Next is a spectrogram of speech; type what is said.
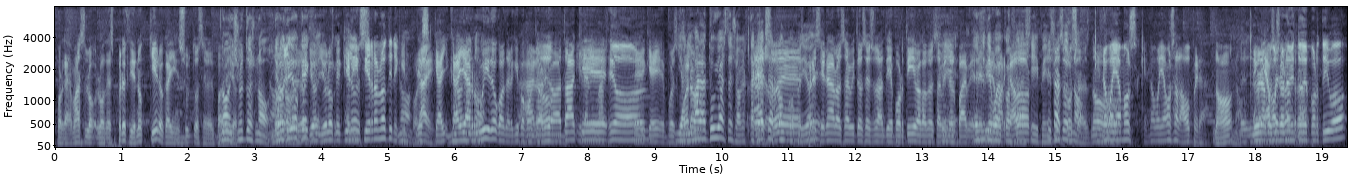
porque además lo, lo desprecio, no quiero que haya insultos en el pabellón. No, insultos no. No, yo lo que no, digo que, yo- yo lo que El quiero es- infierno no tiene que no, ir por es ahí. que, hay- que No, haya no, no. ruido cuando el equipo Claro, contrario y la ataque. animación. eh, que, pues, y bueno, animar al tuyo hasta eso, hasta que eso ronco. es, Pero yo, presionar los hábitos esos antideportiva cuando está Sí, viendo el, ese el tipo de cosas, sí, Estas cosas, no. Que no vayamos, que no vayamos a la ópera. No, No. eh, Que vayamos a un evento deportivo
